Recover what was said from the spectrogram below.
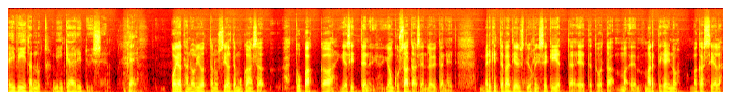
ei viitannut mihinkään erityiseen. Okei. Okay. Pojathan oli ottanut sieltä mukaansa tupakkaa ja sitten jonkun sataisen löytäneet. Merkittävää tietysti oli sekin, että, että tuota, Martti Heino makasi siellä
